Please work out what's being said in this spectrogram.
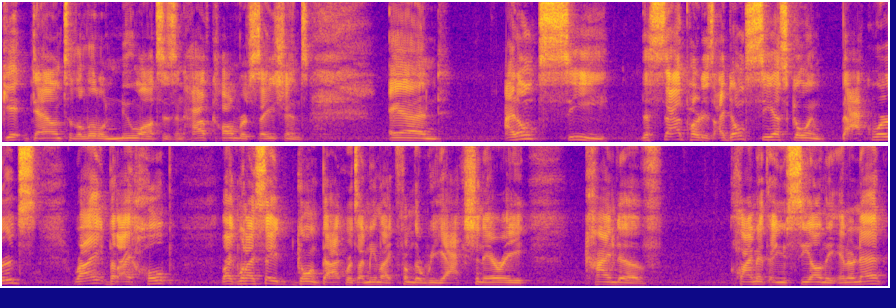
get down to the little nuances and have conversations. And I don't see the sad part is I don't see us going backwards right? But I hope like when I say going backwards I mean like from the reactionary kind of climate that you see on the internet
